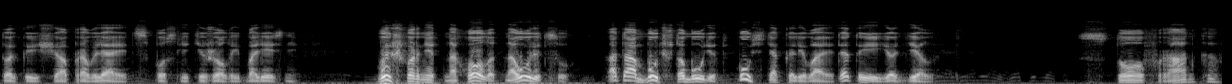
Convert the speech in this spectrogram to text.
только еще оправляется после тяжелой болезни, вышвырнет на холод, на улицу, а там будь что будет, пусть околевает, это ее дело. «Сто франков?»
